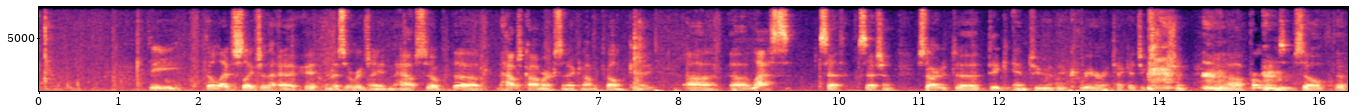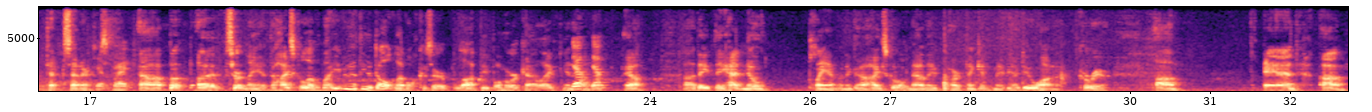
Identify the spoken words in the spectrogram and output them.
the, the legislature, uh, it- this originated in the House, so the House Commerce and Economic Development Committee, uh, uh, last se- session, started to dig into the career and tech education uh, programs, so the tech center. Right. Uh, But uh, certainly at the high school level, but even at the adult level, because there are a lot of people who are kind of like, you know. Yeah, yeah. Yeah, Uh, they, they had no plan when they got of high school, now they are thinking, maybe I do want a career. Um, and um,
